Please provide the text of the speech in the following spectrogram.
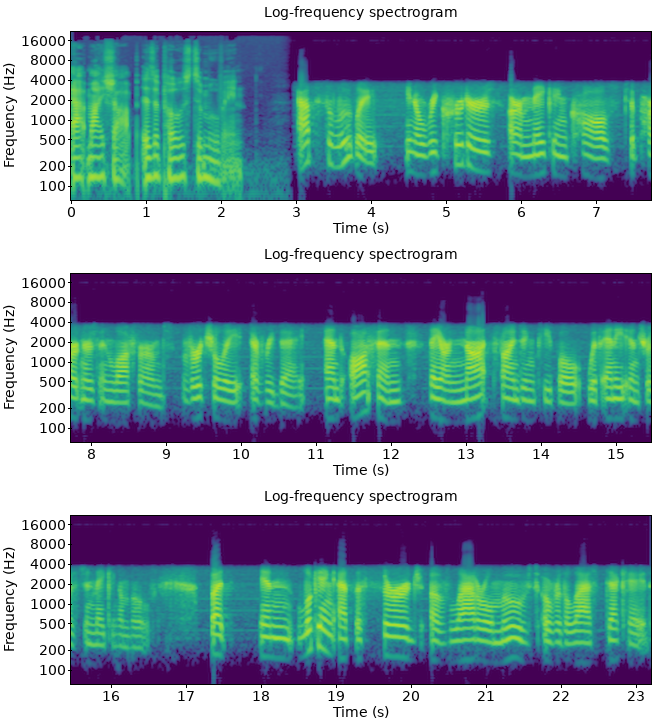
at my shop as opposed to moving. Absolutely. You know, recruiters are making calls to partners in law firms virtually every day. And often they are not finding people with any interest in making a move. But in looking at the surge of lateral moves over the last decade,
